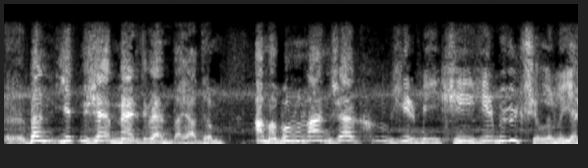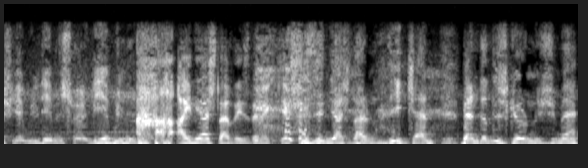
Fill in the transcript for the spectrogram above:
e, ben 70'e merdiven dayadım. Ama bunun ancak 22-23 yılını yaşayabildiğimi söyleyebilirim. Aynı yaşlardayız demek ki. Sizin yaşlarınız değilken ben de dış görünüşüme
